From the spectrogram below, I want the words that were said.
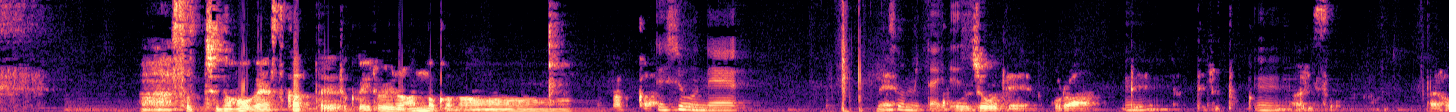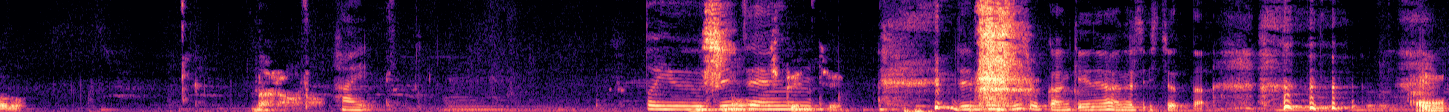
ああそっちの方が安かったりとかいろいろあんのかな。なんかでしょうね。ねそうみたいです。工場でオラーってやってるとかうん。ありそう、なるほど。なるほど。はい。という西全然 全然辞書関係ない話しちゃった。はい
